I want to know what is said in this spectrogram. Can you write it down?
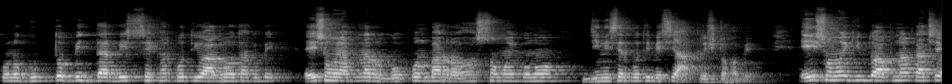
কোনো গুপ্তবিদ্যার বিষ শেখার প্রতিও আগ্রহ থাকবে। এই সময় আপনার গোপন বা রহস্যময় কোনো জিনিসের প্রতি বেশি আকৃষ্ট হবে। এই সময় কিন্তু আপনার কাছে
